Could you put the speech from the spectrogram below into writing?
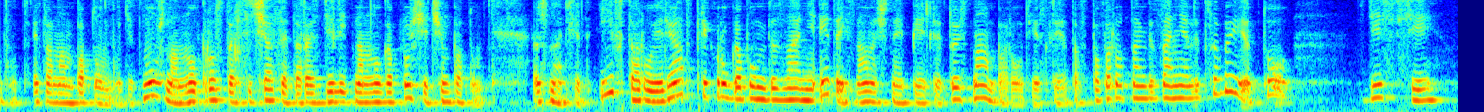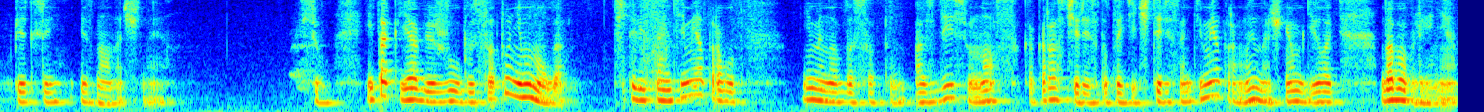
Вот, это нам потом будет нужно, но просто сейчас это разделить намного проще, чем потом. Значит, и второй ряд при круговом вязании это изнаночные петли. То есть наоборот, если это в поворотном вязании лицевые, то здесь все петли изнаночные. Все. Итак, я вяжу высоту немного, 4 сантиметра. Вот именно в высоту. А здесь у нас как раз через вот эти 4 сантиметра мы начнем делать добавление.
